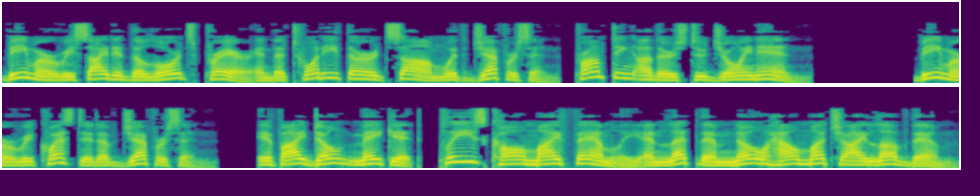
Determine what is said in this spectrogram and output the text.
Beamer recited the Lord's Prayer and the 23rd Psalm with Jefferson, prompting others to join in. Beamer requested of Jefferson, If I don't make it, please call my family and let them know how much I love them.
